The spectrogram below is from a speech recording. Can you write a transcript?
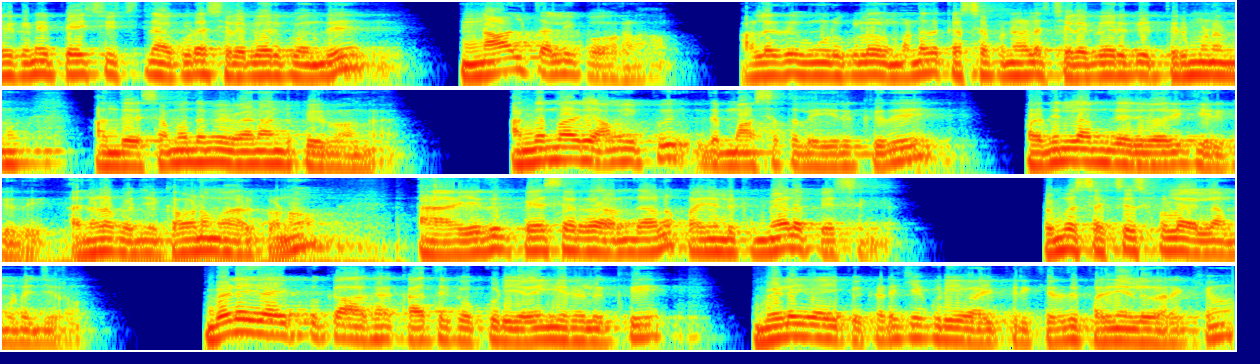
ஏற்கனவே பேசி வச்சிருந்தா கூட சில பேருக்கு வந்து நாள் தள்ளி போகலாம். அல்லது உங்களுக்குள்ள ஒரு மனது கஷ்டப்பினால சில பேருக்கு திருமணம் அந்த சம்மந்தமே வேணான்ட்டு போயிடுவாங்க. அந்த மாதிரி அமைப்பு இந்த மாதத்தில் இருக்குது. பதினேழாம் தேதி வரைக்கும் இருக்குது. அதனால் கொஞ்சம் கவனமாக இருக்கணும். எதுவும் பேசுகிறதா இருந்தாலும் பதினேழுக்கு மேலே பேசுங்க. ரொம்ப சக்ஸஸ்ஃபுல்லாக எல்லாம் முடிஞ்சிடும் வேலைவாய்ப்புக்காக காத்திருக்கக்கூடிய இளைஞர்களுக்கு வேலைவாய்ப்பு கிடைக்கக்கூடிய வாய்ப்பு இருக்கிறது பதினேழு வரைக்கும்.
